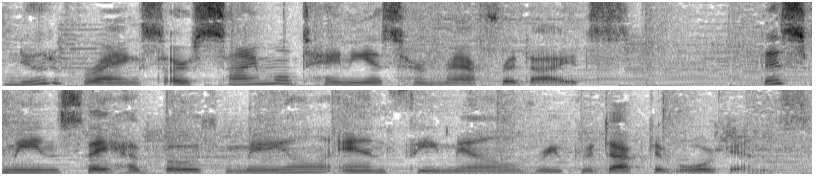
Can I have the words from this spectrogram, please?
Nudibranchs are simultaneous hermaphrodites. This means they have both male and female reproductive organs.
